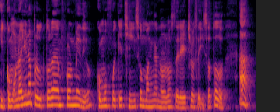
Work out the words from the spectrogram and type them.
Y como no hay una productora de por medio, ¿cómo fue que Chainsaw Man ganó los derechos e hizo todo? Ah,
